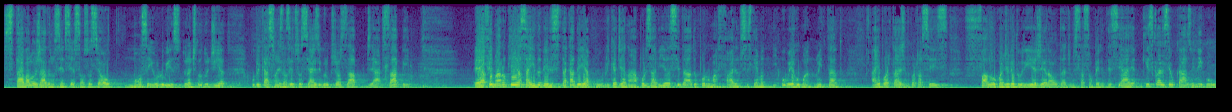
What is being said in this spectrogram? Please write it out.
estava alojada no Centro de Inserção Social Monsenhor Luiz. Durante todo o dia, publicações nas redes sociais e grupos de WhatsApp, de WhatsApp é, afirmaram que a saída deles da cadeia pública de Anápolis havia se dado por uma falha no sistema ou erro humano. No entanto, a reportagem do Portal 6 falou com a diretoria geral da administração penitenciária, que esclareceu o caso e negou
